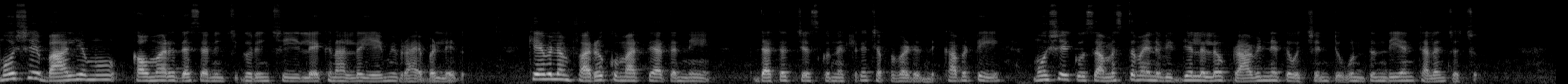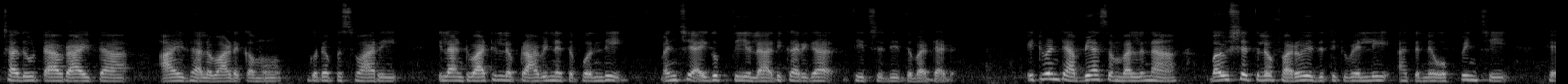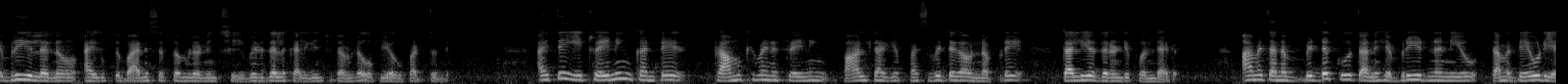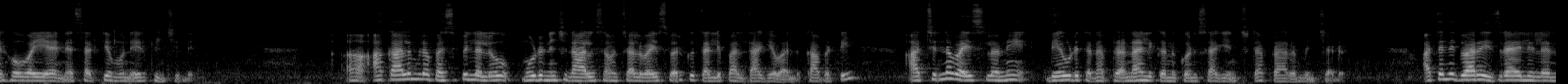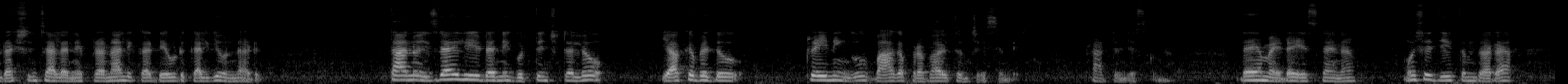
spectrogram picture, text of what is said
మోషే బాల్యము కౌమార దశ నుంచి గురించి లేఖనాల్లో ఏమీ వ్రాయబడలేదు. కేవలం ఫరో కుమార్తె అతన్ని దత్తత చేసుకున్నట్లుగా చెప్పబడింది. కాబట్టి మోషేకు సమస్తమైన విద్యలలో ప్రావీణ్యత వచ్చింటూ ఉంటుంది అని తలంచొచ్చు. చదువుట వ్రాయుట ఆయుధాల వాడకము గుర్రపు స్వారీ ఇలాంటి వాటిల్లో ప్రావీణ్యత పొంది మంచి ఐగుప్తీయుల అధికారిగా తీర్చిదిద్దబడ్డాడు. ఇటువంటి అభ్యాసం వలన భవిష్యత్తులో ఫరో ఎదుటికి వెళ్ళి అతన్ని ఒప్పించి హెబ్రియులను ఐగుప్తు బానిసత్వంలో నుంచి విడుదల కలిగించడంలో ఉపయోగపడుతుంది. అయితే ఈ ట్రైనింగ్ కంటే ప్రాముఖ్యమైన ట్రైనింగ్ పాలు తాగే పసిబిడ్డగా ఉన్నప్పుడే తల్లి యొద్ద నుండి పొందాడు. ఆమె తన బిడ్డకు తన హెబ్రియుడిననియు తమ దేవుడు యెహోవయే అనే సత్యము నేర్పించింది. ఆ, ఆ కాలంలో పసిపిల్లలు మూడు నుంచి నాలుగు సంవత్సరాల వయసు వరకు తల్లిపాలు తాగేవాళ్ళు. కాబట్టి ఆ చిన్న వయసులోనే దేవుడు తన ప్రణాళికను కొనసాగించుట ప్రారంభించాడు. అతని ద్వారా ఇజ్రాయేలీలను రక్షించాలనే ప్రణాళిక దేవుడు కలిగి ఉన్నాడు. తాను ఇజ్రాయేలీయుడని గుర్తించుటలో యాకబెదు ట్రైనింగు బాగా ప్రభావితం చేసింది. ప్రార్థన చేసుకుందాం. దయమైడ ఏసునైనా మోసే జీవితం ద్వారా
